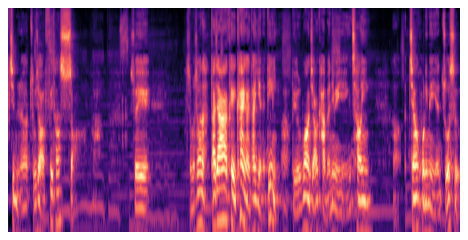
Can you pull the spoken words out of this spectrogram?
基本上主角非常少啊。所以怎么说呢？大家可以看一看他演的电影啊，比如《旺角卡门》里面演一个苍蝇啊，《江湖》里面演左手，《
